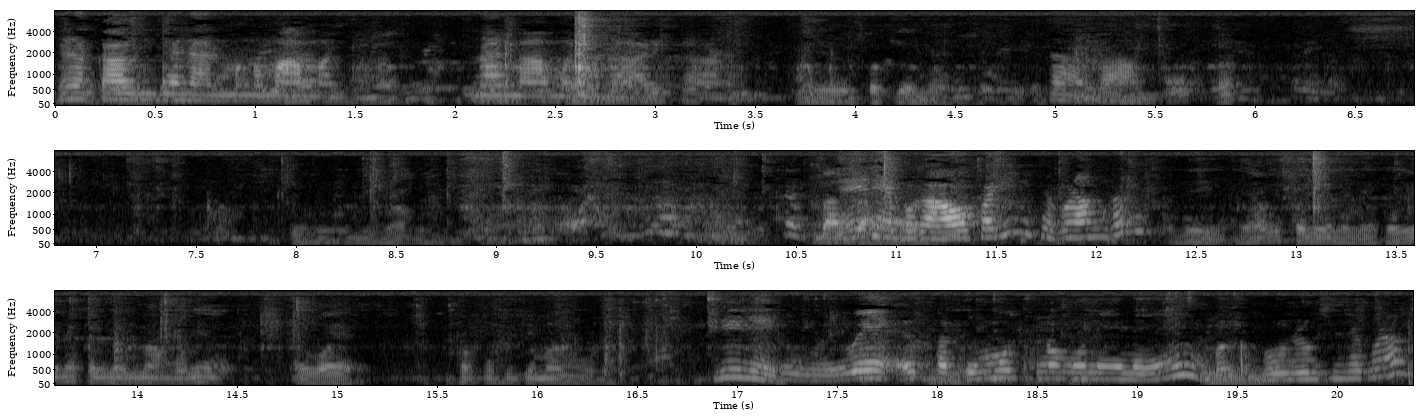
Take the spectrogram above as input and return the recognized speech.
Kaya nakawin ka na mga maman. Na ari ka. Eh, di ba kawa pa rin? Sa kulang ka rin? Hindi, yaman kanya na niya. Kaya na mga ulo. Dini. We, pati mo no mo nene. Bulog sa kulang.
